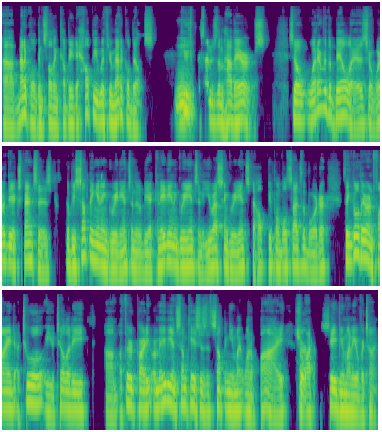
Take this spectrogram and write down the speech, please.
uh, medical consulting company to help you with your medical bills mm, huge percentage of them have errors. So whatever the bill is or whatever the expense is, there'll be something in ingredients, and there'll be a Canadian ingredients and a U.S. ingredients to help people on both sides of the border. So they can go there and find a tool, a utility, um, a third party, or maybe in some cases it's something you might want to buy Sure. to save you money over time.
